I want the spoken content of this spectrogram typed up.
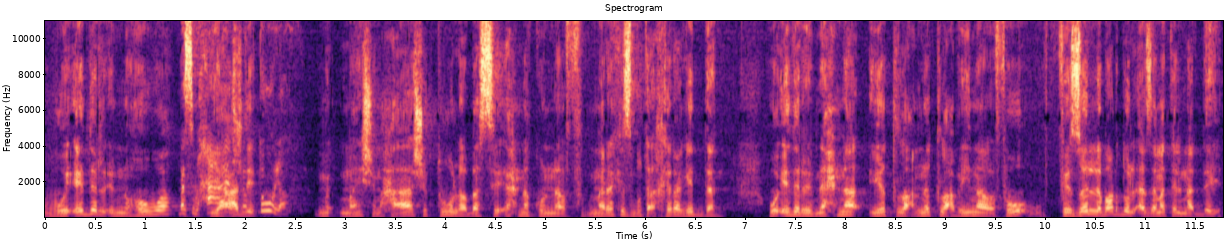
وقدر إن هو بس ما حققش بطولة. م- ماشي ما حققش بطولة. بس إحنا كنا في مراكز متأخرة جدا. وقدر إن إحنا يطلع نطلع بينا فوق في ظل برضو الأزمات المادية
